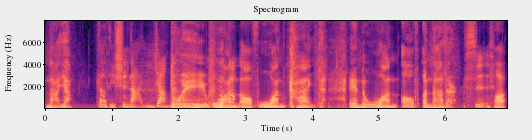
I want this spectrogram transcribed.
那样。”到底是哪一样、啊？对，one of one kind and one of another 是，啊，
